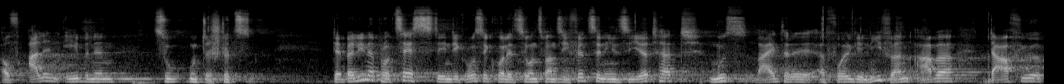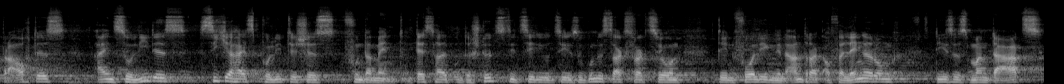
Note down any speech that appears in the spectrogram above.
auf allen Ebenen zu unterstützen. Der Berliner Prozess, den die Große Koalition 2014 initiiert hat, muss weitere Erfolge liefern, aber dafür braucht es ein solides sicherheitspolitisches Fundament. Und deshalb unterstützt die CDU-CSU-Bundestagsfraktion den vorliegenden Antrag auf Verlängerung dieses Mandats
